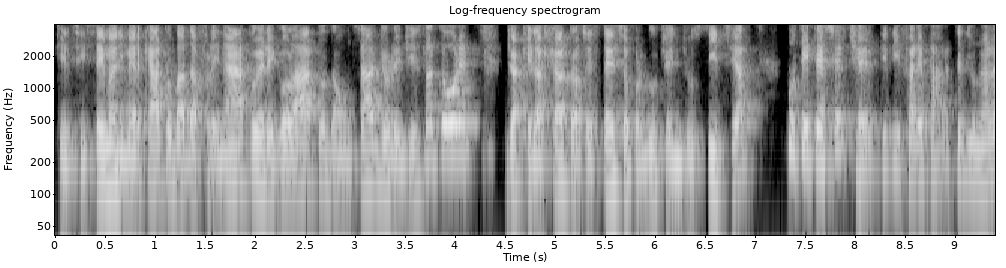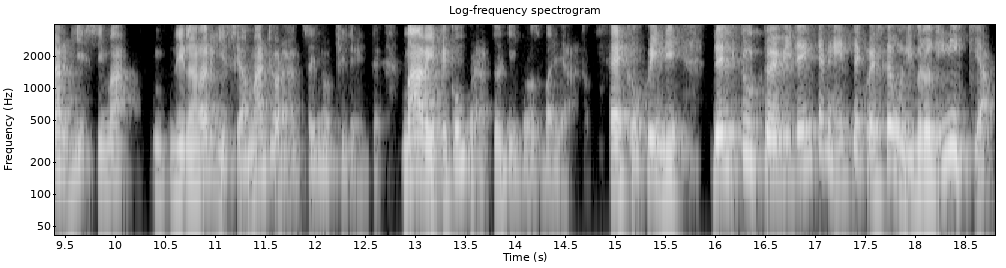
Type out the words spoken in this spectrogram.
che il sistema di mercato vada frenato e regolato da un saggio legislatore, già che lasciato a se stesso produce ingiustizia, potete essere certi di fare parte di una larghissima, di una larghissima maggioranza in Occidente, ma avete comprato il libro sbagliato. Ecco, quindi del tutto evidentemente questo è un libro di nicchia.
